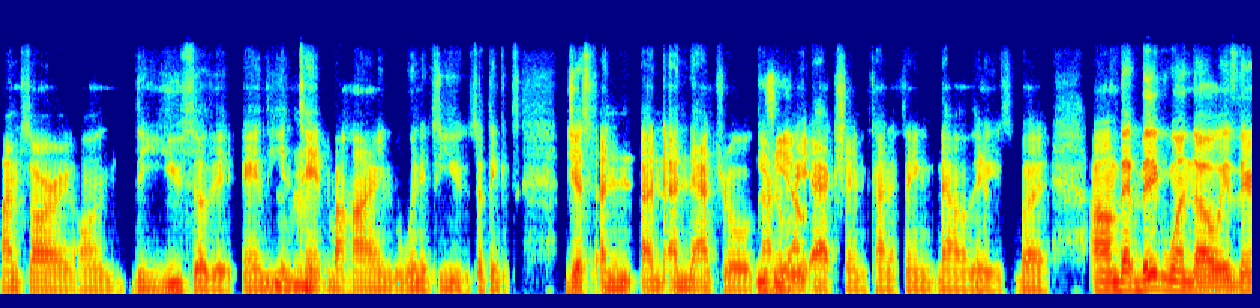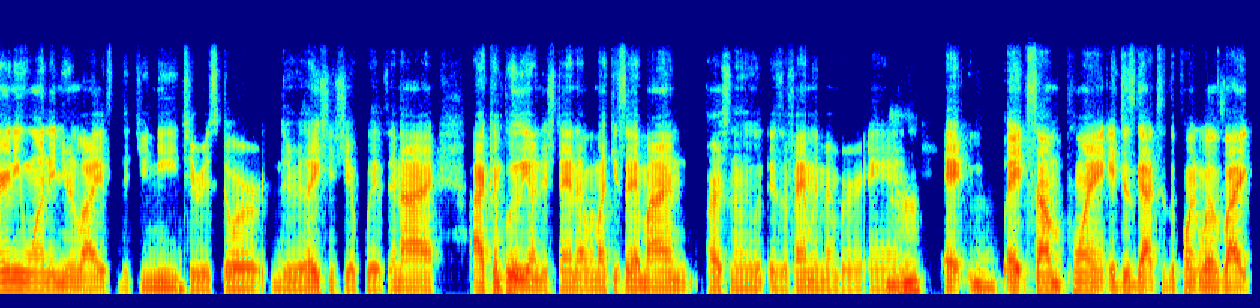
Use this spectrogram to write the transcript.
I'm sorry on the use of it and the mm-hmm. intent behind when it's used. I think it's just a, a, a natural kind Easy of out. reaction kind of thing nowadays. Yeah. But um, that big one though, is there anyone in your life that you need to restore the relationship with? And I I completely understand that one. Like you said, mine personally is a family member, and mm-hmm. At at some point it just got to the point where it was like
